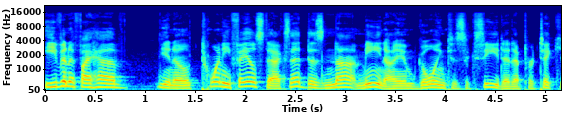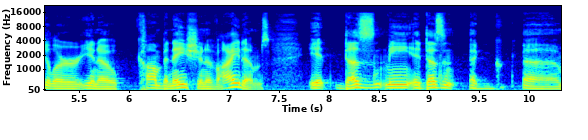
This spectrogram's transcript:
Even if I have you know 20 fail stacks that does not mean i am going to succeed at a particular you know combination of items. It doesn't mean it doesn't uh,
